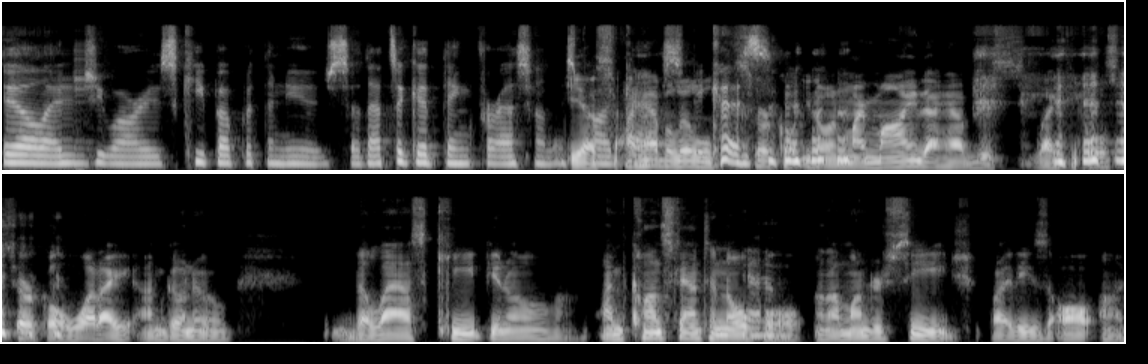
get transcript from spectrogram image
ill as you are is keep up with the news. So that's a good thing for us on this Yes. I have a little because- circle. You know, in my mind, I have this like little circle. What I I'm going to the last keep. You know, I'm Constantinople and I'm under siege by these all. Uh,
